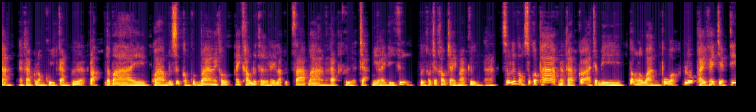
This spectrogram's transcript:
กันนะครับ ลองคุยกันเพื่อปรับระบายความรู้สึกของคุณบ้างให้เขาให้เขาหรือเธอได้รับทราบบ้างนะครับเผื่อจะมีอะไรดีขึ้นเผื่อเขาจะเข้าใจมากขึ้นนะส่วนเรื่องของสุขภาพนะครับ ก็อาจจะมีต้องระวังพวกโรคภัยไข้เจ็บที่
